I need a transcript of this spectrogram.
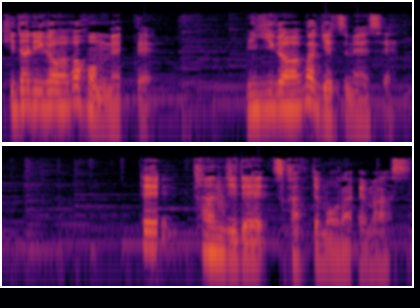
左側が本命姓、右側が月命姓。って漢字で使ってもらえます。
